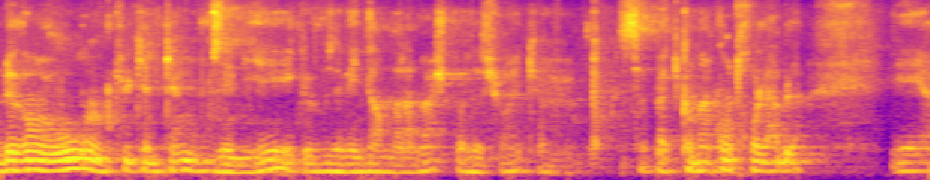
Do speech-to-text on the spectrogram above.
devant vous, on tue quelqu'un que vous aimiez et que vous avez une arme dans la main, je peux vous assurer que ça peut être comme incontrôlable. Et euh,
